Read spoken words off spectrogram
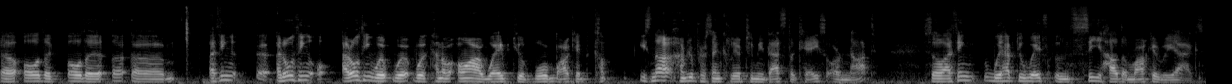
uh, all the all the uh, um, I think uh, I don't think I don't think we're, we're, we're, kind of on our way to a bull market. It's not 100% clear to me that's the case or not. So I think we have to wait and see how the market reacts.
